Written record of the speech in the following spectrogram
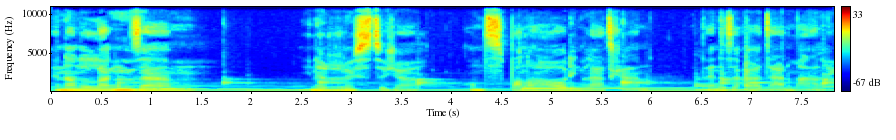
En dan langzaam in een rustige, ontspannen houding laat gaan tijdens de uitademhaling.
